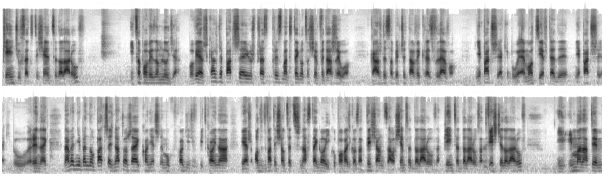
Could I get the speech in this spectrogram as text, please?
500 tysięcy dolarów. I co powiedzą ludzie? Bo wiesz, każdy patrzy już przez pryzmat tego, co się wydarzyło. Każdy sobie czyta wykres w lewo nie patrzy, jakie były emocje wtedy, nie patrzy, jaki był rynek. Nawet nie będą patrzeć na to, że konieczny mógł wchodzić w bitcoina, wiesz, od 2013 i kupować go za 1000, za 800 dolarów, za 500 dolarów, za 200 dolarów. I, I ma na tym,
